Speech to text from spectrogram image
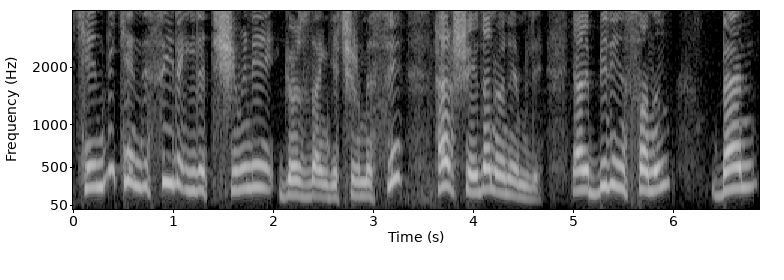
kendi kendisiyle iletişimini gözden geçirmesi her şeyden önemli. Yani bir insanın ben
